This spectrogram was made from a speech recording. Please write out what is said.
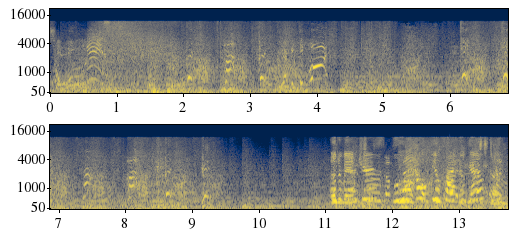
Chilling mist. Gravity ball. Adventure, we will help you fight against him!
